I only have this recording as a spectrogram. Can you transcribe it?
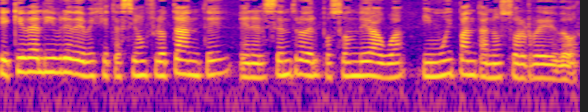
que queda libre de vegetación flotante en el centro del pozón de agua y muy pantanoso alrededor.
